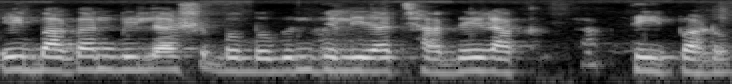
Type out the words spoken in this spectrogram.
এই বাগান বিলাস বা বগনভেলিয়া ছাদে রাখ- রাখতেই পারো।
